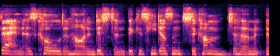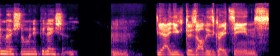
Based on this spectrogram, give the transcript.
then as cold and hard and distant because he doesn't succumb to her emotional manipulation. Mm. Yeah, and you, there's all these great scenes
